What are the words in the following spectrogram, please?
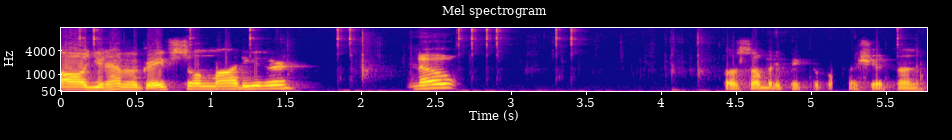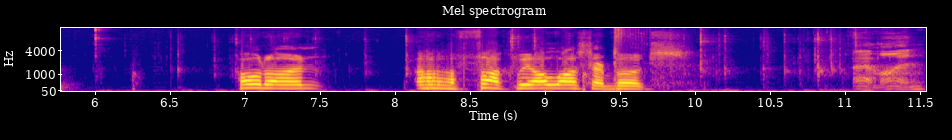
Oh, you don't have a gravestone mod either? Nope. Well, somebody picked up my shit then. Hold on. Oh fuck, we all lost our books. I have mine.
